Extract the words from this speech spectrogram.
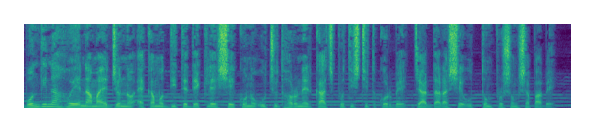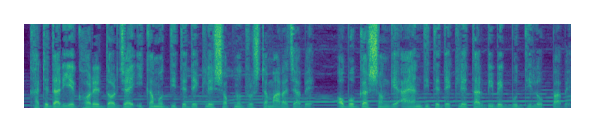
বন্দি না হয়ে নামায়ের জন্য একামত দিতে দেখলে সে কোনো উঁচু ধরনের কাজ প্রতিষ্ঠিত করবে, যার দ্বারা সে উত্তম প্রশংসা পাবে। খাটে দাঁড়িয়ে ঘরের দরজায় ইকামত দিতে দেখলে স্বপ্নদ্রষ্টা মারা যাবে, অবজ্ঞার সঙ্গে আয়ান দিতে দেখলে তার বিবেক বুদ্ধি লোপ পাবে।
